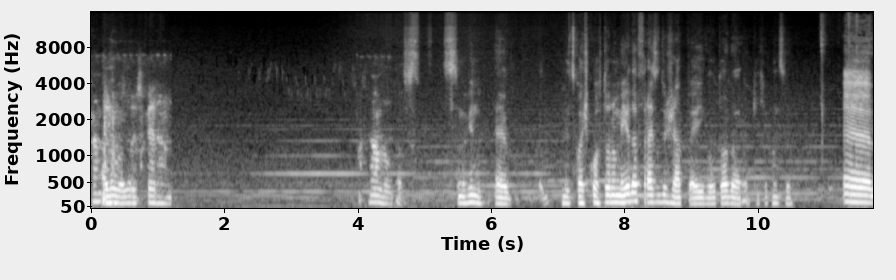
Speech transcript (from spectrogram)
Também Alô, alô. estou esperando. Alô. Vocês estão me ouvindo? É, o Discord cortou no meio da frase do Japa e voltou agora. O que, que aconteceu? É,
